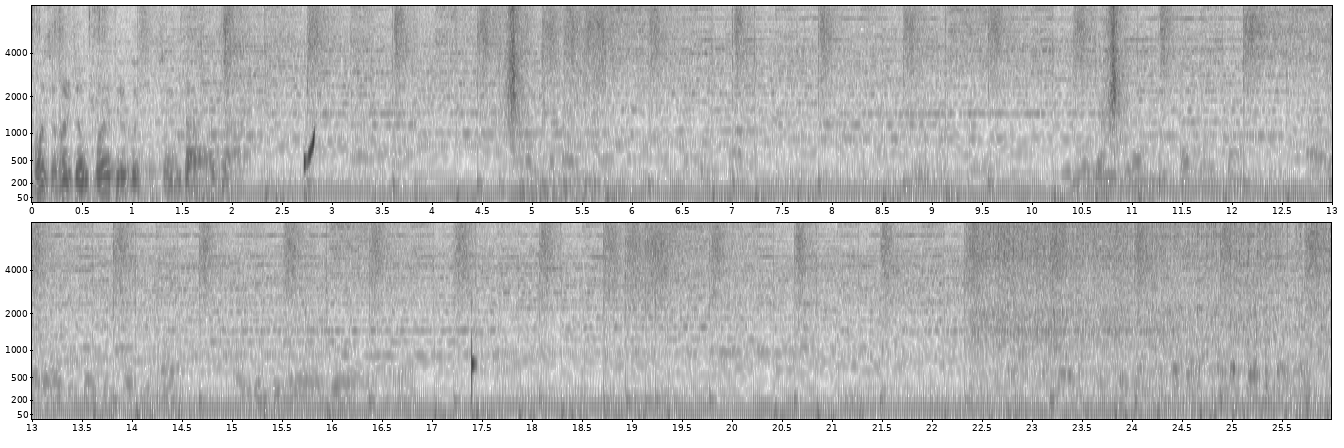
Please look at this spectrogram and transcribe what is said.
모습을 좀 보여드리고 싶습니다. 그래서 아, 뭐 이런 부분에서 everybody.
